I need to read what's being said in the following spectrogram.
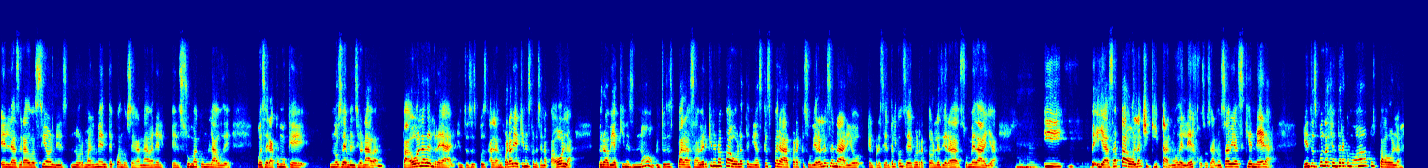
en las graduaciones, normalmente cuando se ganaban el, el summa cum laude, pues era como que, no sé, mencionaban Paola del Real. Entonces, pues a lo mejor había quienes conocían a Paola, pero había quienes no. Entonces, para saber quién era Paola, tenías que esperar para que subiera al escenario, que el presidente del consejo, el rector, les diera su medalla. Y veías a Paola chiquita, ¿no? De lejos, o sea, no sabías quién era. Y entonces pues la gente era como, ah, pues Paola.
